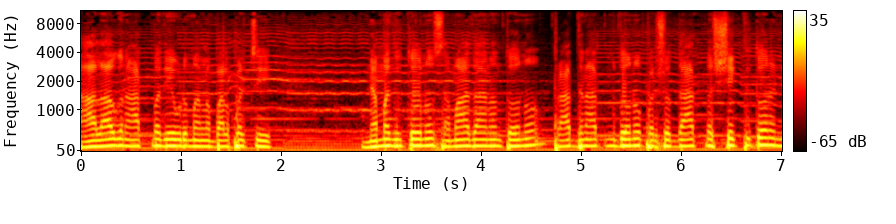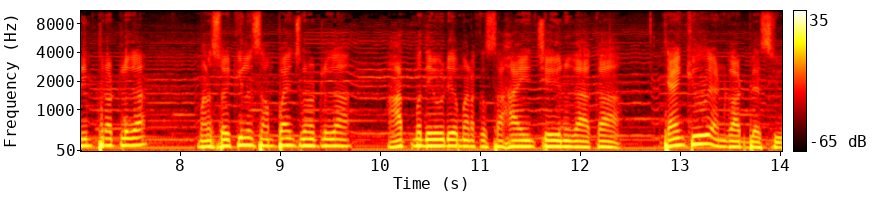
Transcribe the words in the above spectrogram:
అలాగున ఆత్మదేవుడు మనల్ని బలపరిచి నెమ్మదితోనూ సమాధానంతోనూ ప్రార్థనాత్మతోనూ పరిశుద్ధాత్మ శక్తితోనూ నింపినట్లుగా మన స్వకీలను సంపాదించుకున్నట్లుగా ఆత్మదేవుడే మనకు సహాయం చేయునుగాక. Thank you and God bless you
